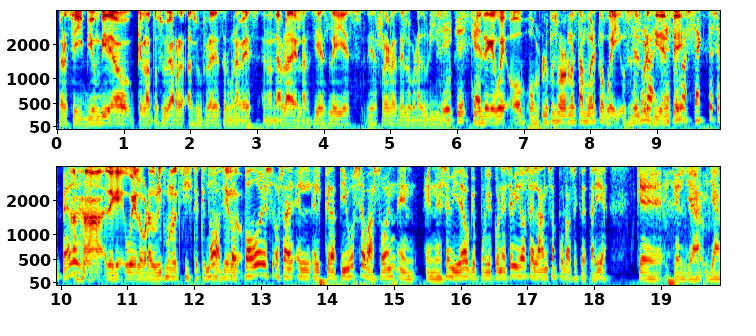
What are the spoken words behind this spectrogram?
Pero sí, vi un video que el vato subió a, re- a sus redes alguna vez, en donde habla de las 10 leyes, 10 reglas del obradurismo. Sí, que- que- Y es de que, güey, o- o López Obrador no está muerto, güey. O sea, es, el una, presidente. es una secta ese pedo. Ajá, de que, güey, el obradurismo no existe. ¿Qué estás no, haciendo? to- todo es, o sea, el, el creativo se basó en, en, en ese video, que porque con ese video se lanza por la secretaría, que, que él ya, ya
